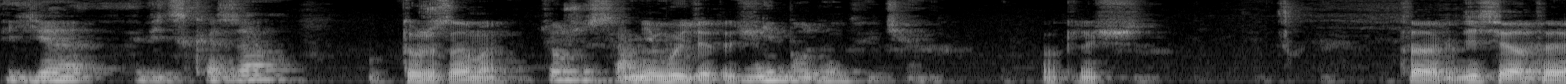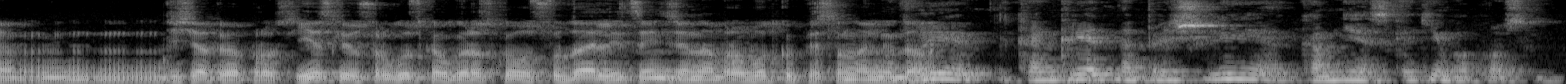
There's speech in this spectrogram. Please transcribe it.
Я ведь сказал То же самое. то же самое. Не будете отвечать? Не буду отвечать. Отлично. Так, десятое, десятый вопрос. Есть ли у Сургутского городского суда лицензия на обработку персональных данных Вы конкретно пришли ко мне с каким вопросом?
